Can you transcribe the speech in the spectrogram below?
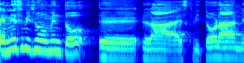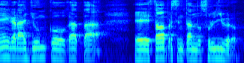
en ese mismo momento la escritora negra Junko Gata estaba presentando su libro.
